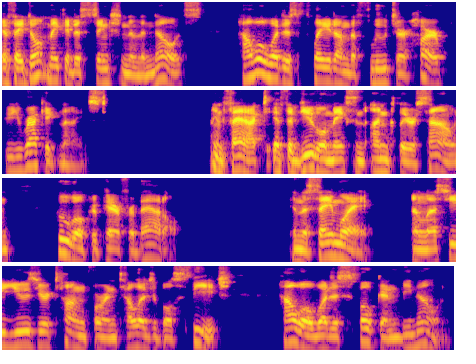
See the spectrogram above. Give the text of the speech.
if they don't make a distinction in the notes, how will what is played on the flute or harp be recognized? In fact, if the bugle makes an unclear sound, who will prepare for battle? In the same way, unless you use your tongue for intelligible speech, how will what is spoken be known?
